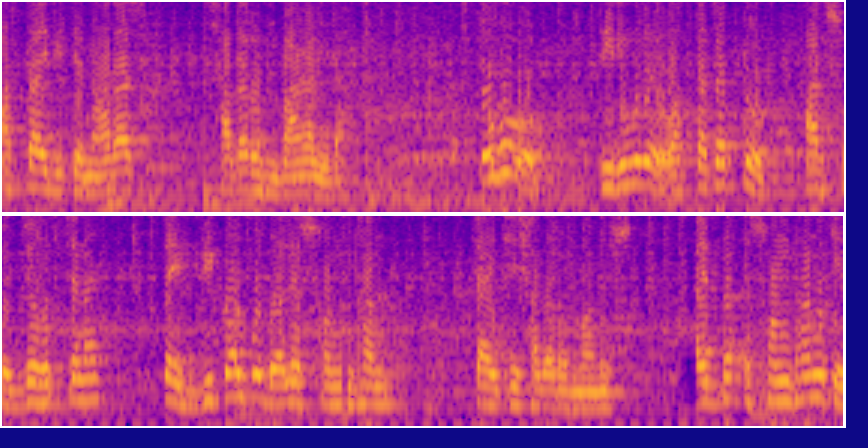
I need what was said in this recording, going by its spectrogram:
আশ্রয় দিতে নারাজ সাধারণ বাঙালিরা। তবুও তৃণমূলের অত্যাচার তো আর সহ্য হচ্ছে না। তাই বিকল্প দলের সন্ধান চাইছে সাধারণ মানুষ। সন্ধানকে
